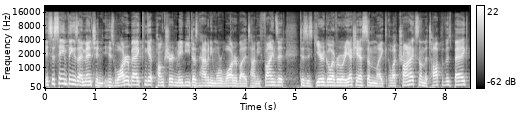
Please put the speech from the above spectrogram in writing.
it's the same thing as I mentioned. His water bag can get punctured. Maybe he doesn't have any more water by the time he finds it. Does his gear go everywhere? He actually has some like electronics on the top of his bag.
